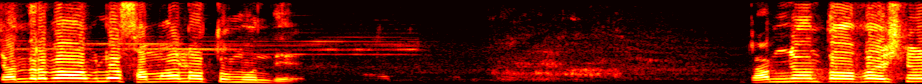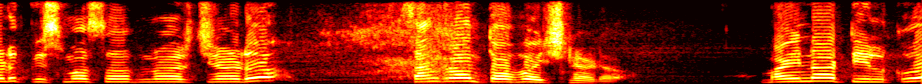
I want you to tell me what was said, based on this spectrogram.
చంద్రబాబులో సమానత్వం ఉంది. రంజాన్ తోఫా ఇచ్చినాడు క్రిస్మస్ తోఫా ఇచ్చినాడు సంక్రాంతి తోఫా ఇచ్చినాడు. మైనార్టీలకు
